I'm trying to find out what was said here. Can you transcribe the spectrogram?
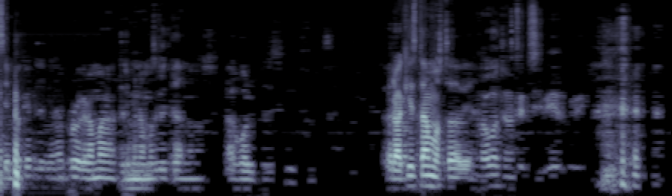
siempre que termina el programa terminamos gritándonos a golpes. Pero aquí estamos todavía. Luego tienes que exhibir, güey.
